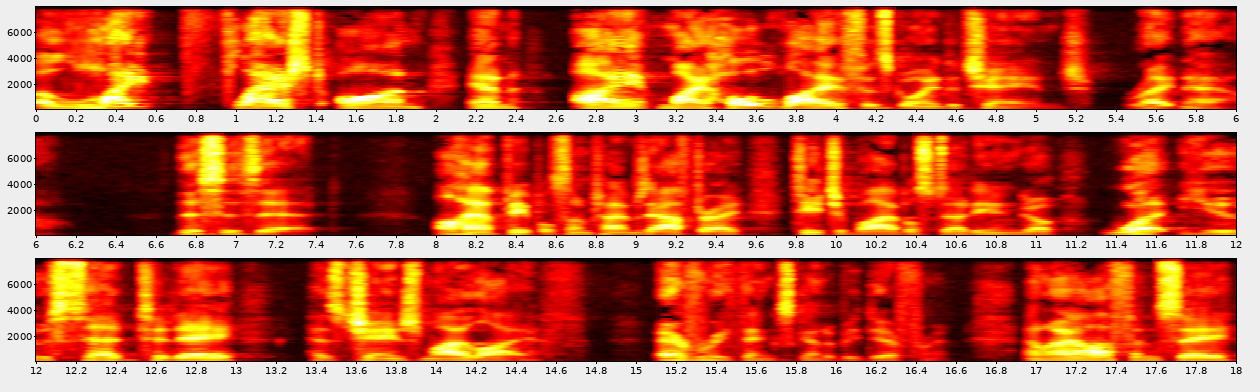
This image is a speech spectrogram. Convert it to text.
a light flashed on and I, my whole life is going to change right now. This is it. I'll have people sometimes after I teach a Bible study and go, What you said today has changed my life. Everything's going to be different. And I often say,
